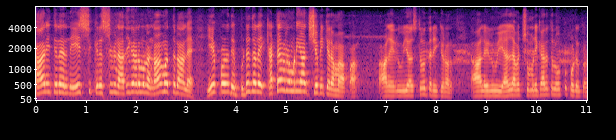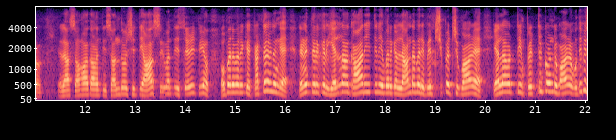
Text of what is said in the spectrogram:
காரியத்திலிருந்து இயேசு கிறிஸ்துவின் அதிகாரமுள்ள நாமத்தினால எப்பொழுது விடுதலை கட்டவிட முடியாது செபிக்கிறோமா அப்பா? ஆலையிலூயா ஸ்தோத்தரிக்கிறோம். ஆலையிலூயா எல்லாவற்றும் உம்முடைய கருத்தில் ஒப்பு கொடுக்கிறோம் எல்லா சமாதானத்தையும் சந்தோஷத்தையும் ஆசீர்வத்தை செழிப்பையும் ஒவ்வொருவருக்கு கட்டளிடுங்க நினைத்திருக்கிற எல்லா காரியத்திலும் இவர்கள் ஆண்டவரை வெற்றி பெற்று வாழ எல்லாவற்றையும் பெற்றுக்கொண்டு வாழ உதவி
